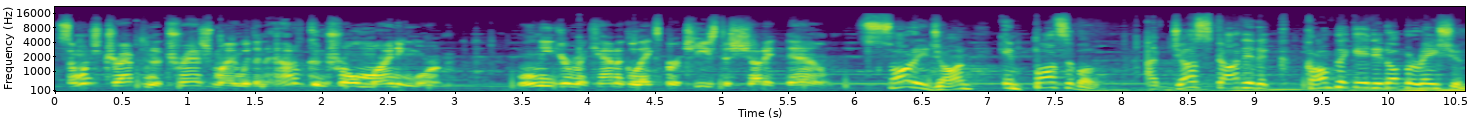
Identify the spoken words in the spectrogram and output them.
Someone's trapped in a trash mine with an out of control mining worm. We'll need your mechanical expertise to shut it down. Sorry, John. Impossible. I've just started a c- complicated operation.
